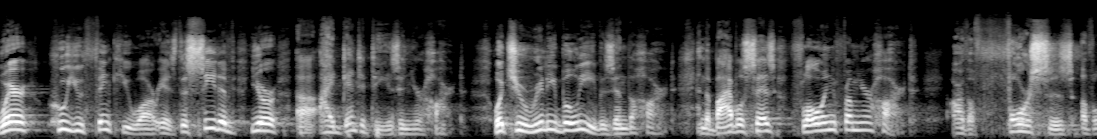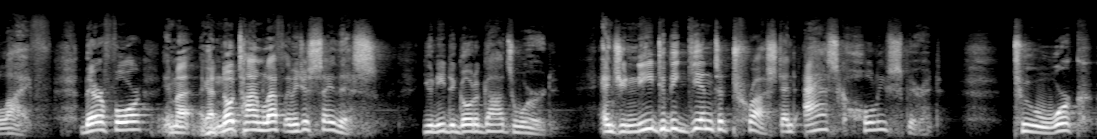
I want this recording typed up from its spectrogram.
where who you think you are is. The seed of your uh, identity is in your heart. What you really believe is in the heart. And the Bible says, flowing from your heart are the forces of life. Therefore, I got no time left. Let me just say this. You need to go to God's Word. And you need to begin to trust and ask Holy Spirit to work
